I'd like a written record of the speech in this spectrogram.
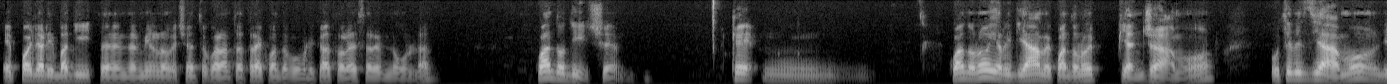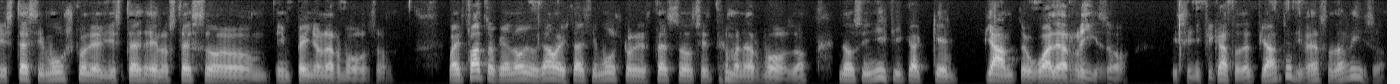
e poi le ha ribadite nel 1943 quando ha pubblicato L'essere il nulla. quando dice che mh, mm, quando noi ridiamo e quando noi piangiamo, utilizziamo gli stessi muscoli e, gli st- e lo stesso impegno nervoso. Ma il fatto che noi usiamo gli stessi muscoli e lo stesso sistema nervoso non significa che il pianto è uguale al riso. Il significato del pianto è diverso dal riso.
